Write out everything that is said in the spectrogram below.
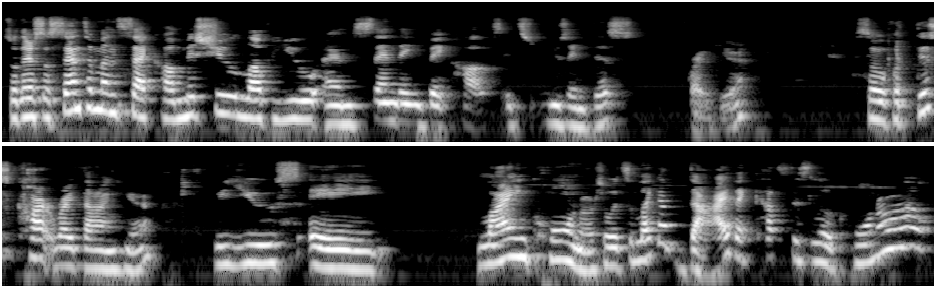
So there's a sentiment set called miss you, love you, and sending big hugs. It's using this right here. So for this card right down here, we use a line corner. So it's like a die that cuts this little corner out,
